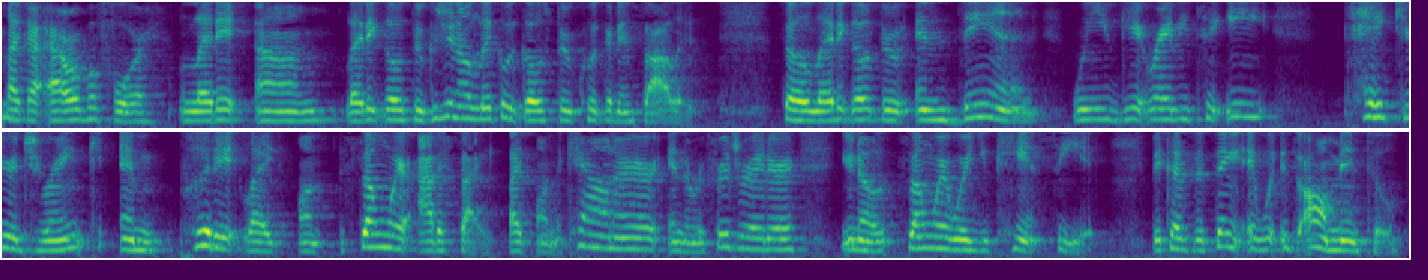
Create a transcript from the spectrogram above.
like an hour before. Let it um let it go through because you know liquid goes through quicker than solids. So let it go through, and then when you get ready to eat, take your drink and put it like on somewhere out of sight, like on the counter, in the refrigerator, you know, somewhere where you can't see it. Because the thing, it, it's all mental.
